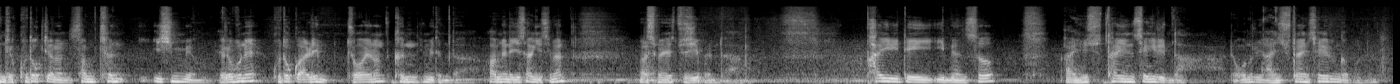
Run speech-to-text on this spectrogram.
이제 구독자는 3,020명. 여러분의 구독과 알림, 좋아요는 큰 힘이 됩니다. 화면에 이상이 있으면 말씀해 주시기 바랍니다. 파이데이이면서 아인슈타인 생일입니다. 오늘이 아인슈타인 생일인가 보네.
